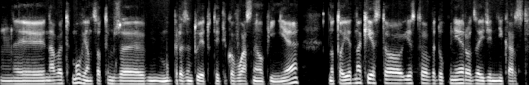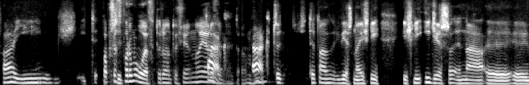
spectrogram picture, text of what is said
Mm, e, Nawet mówiąc o tym, że prezentuję tutaj tylko własne opinie, no to jednak jest to, jest to według mnie rodzaj dziennikarstwa i, i ty, Poprzez czy- formułę, w którą to się. No ja Tak, rozumiem to. Mhm. tak, czy, czy ty to wiesz, no jeśli, jeśli idziesz na, y, y,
